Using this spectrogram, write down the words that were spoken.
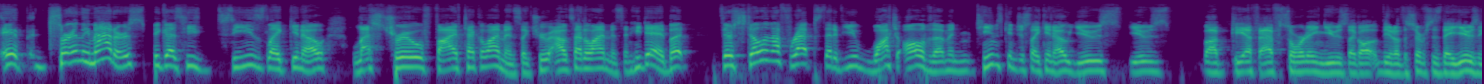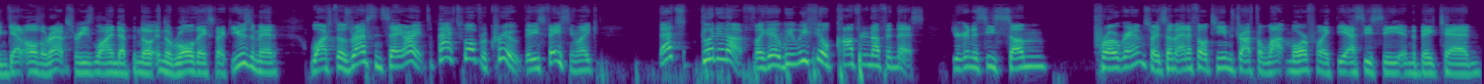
It certainly matters because he sees like you know less true five tech alignments, like true outside alignments, and he did. But there's still enough reps that if you watch all of them, and teams can just like you know use use uh, PFF sorting, use like all you know the services they use, and get all the reps where he's lined up in the in the role they expect to use him in. Watch those reps and say, all right, it's a Pac-12 recruit that he's facing. Like that's good enough. Like uh, we we feel confident enough in this. You're going to see some programs, right? Some NFL teams draft a lot more from like the SEC and the Big Ten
